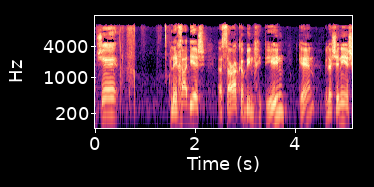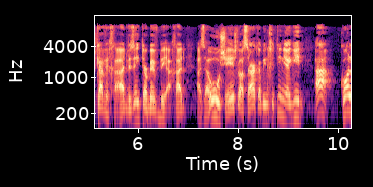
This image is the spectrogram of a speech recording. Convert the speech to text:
שלאחד יש עשרה קבין חיטין, כן? ולשני יש קו אחד, וזה יתערבב ביחד, אז ההוא שיש לו עשרה קבין חיטין יגיד, אה, ah, כל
